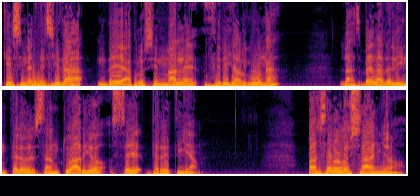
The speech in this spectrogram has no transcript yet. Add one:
que sin necesidad de aproximarle cerilla alguna, las velas del interior del santuario se derretían. Pasaron los años,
